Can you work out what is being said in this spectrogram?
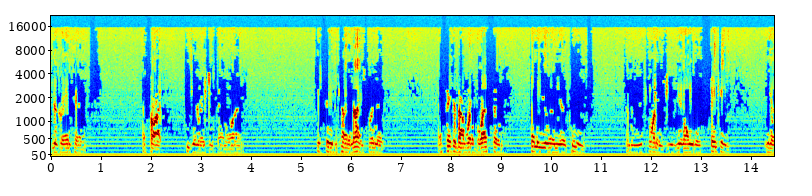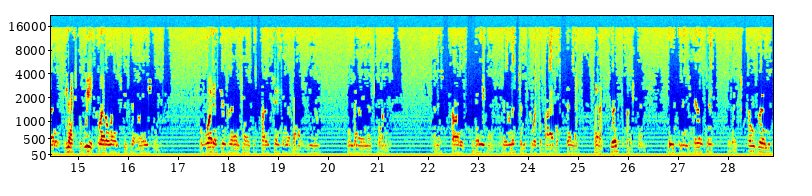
your grandparents had thought, two generations down the line. This thing would be kind of nice, wouldn't it? I think about what a blessing some of you are in your teens, some of you in your 20s. You're not even thinking, you know, next week, let alone two generations. But what if your grandparents had started thinking about you when they were in their 20s? And they started saving. They listened to what the Bible said that a good person leaves an inheritance to their children's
